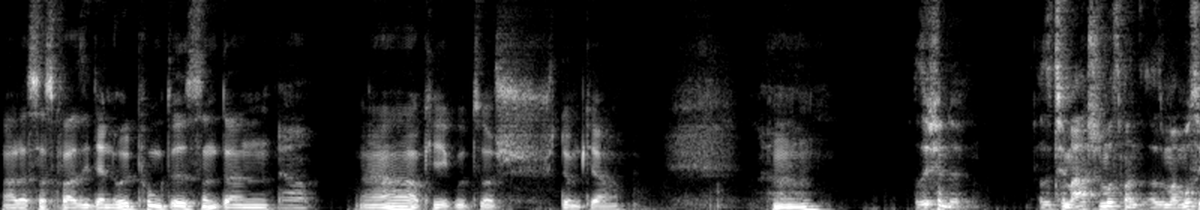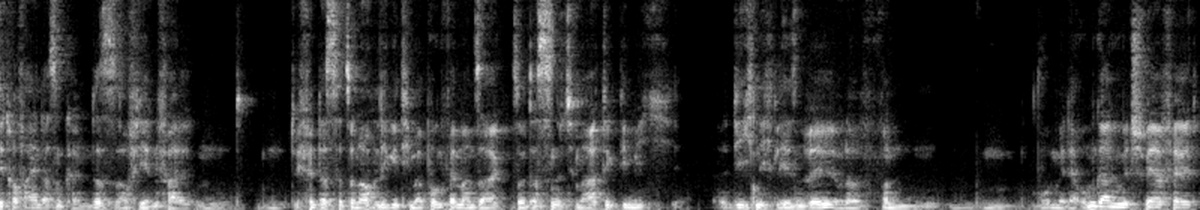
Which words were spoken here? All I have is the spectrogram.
Ja, dass das quasi der Nullpunkt ist und dann. Ja. Ja, okay, gut, so stimmt, ja. Hm. Also ich finde, also thematisch muss man, also man muss sich darauf einlassen können. Das ist auf jeden Fall. Und, ich finde, das ist jetzt dann auch ein legitimer Punkt, wenn man sagt, so das ist eine Thematik, die mich, die ich nicht lesen will oder von wo mir der Umgang mit schwerfällt,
